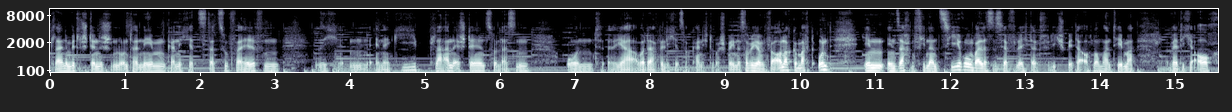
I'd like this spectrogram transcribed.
kleine mittelständischen Unternehmen kann ich jetzt dazu verhelfen, sich einen Energieplan erstellen zu lassen. Und äh, ja, aber da will ich jetzt auch gar nicht drüber sprechen. Das habe ich auf jeden Fall auch noch gemacht. Und in, in Sachen Finanzierung, weil das ist ja vielleicht dann für dich später auch nochmal ein Thema, werde ich auch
